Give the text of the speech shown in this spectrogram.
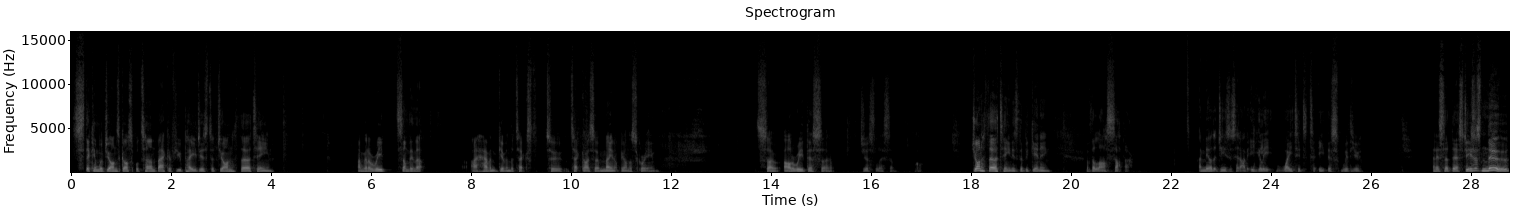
Sticking with John's gospel, turn back a few pages to John 13. I'm going to read something that I haven't given the text to the tech guy, so it may not be on the screen. So I'll read this, so just listen. John 13 is the beginning of the Last Supper, a meal that Jesus said, I've eagerly waited to eat this with you. And it said this Jesus knew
